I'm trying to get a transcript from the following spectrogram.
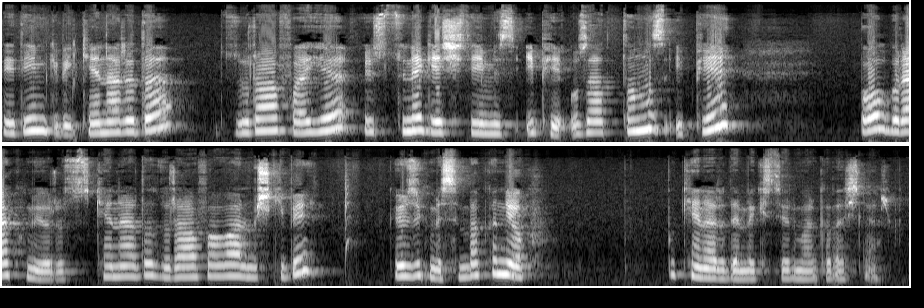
Dediğim gibi kenarı da zürafayı üstüne geçtiğimiz ipi, uzattığımız ipi bol bırakmıyoruz. Kenarda zürafa varmış gibi gözükmesin. Bakın yok. Bu kenarı demek istiyorum arkadaşlar.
